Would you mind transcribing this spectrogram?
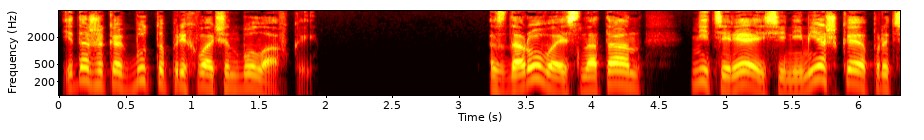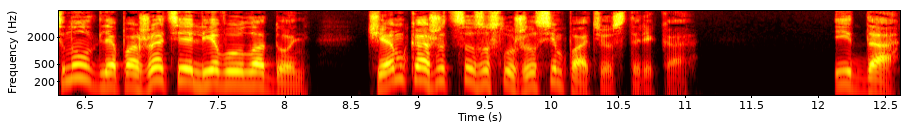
и даже как будто прихвачен булавкой. Здороваясь, Натан, не теряясь и не мешкая, протянул для пожатия левую ладонь, чем, кажется, заслужил симпатию старика. И да,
